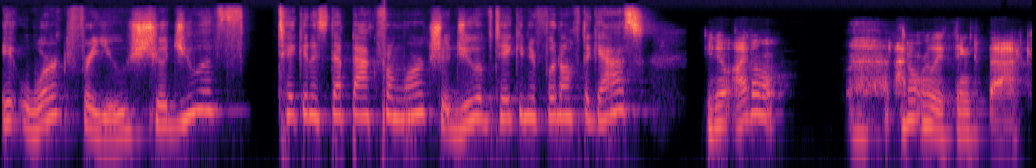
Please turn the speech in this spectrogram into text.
It worked for you. Should you have taken a step back from work? Should you have taken your foot off the gas? You know, I don't I don't really think back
